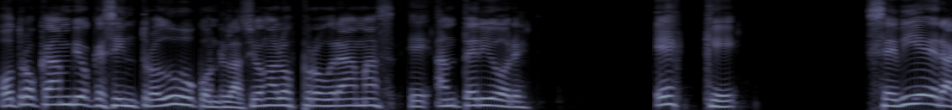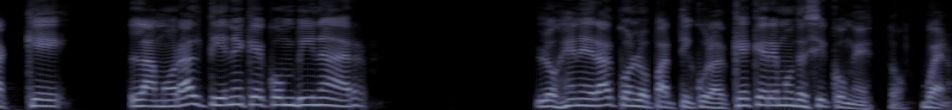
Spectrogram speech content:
otro cambio que se introdujo con relación a los programas eh, anteriores es que se viera que la moral tiene que combinar lo general con lo particular. ¿Qué queremos decir con esto? Bueno,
